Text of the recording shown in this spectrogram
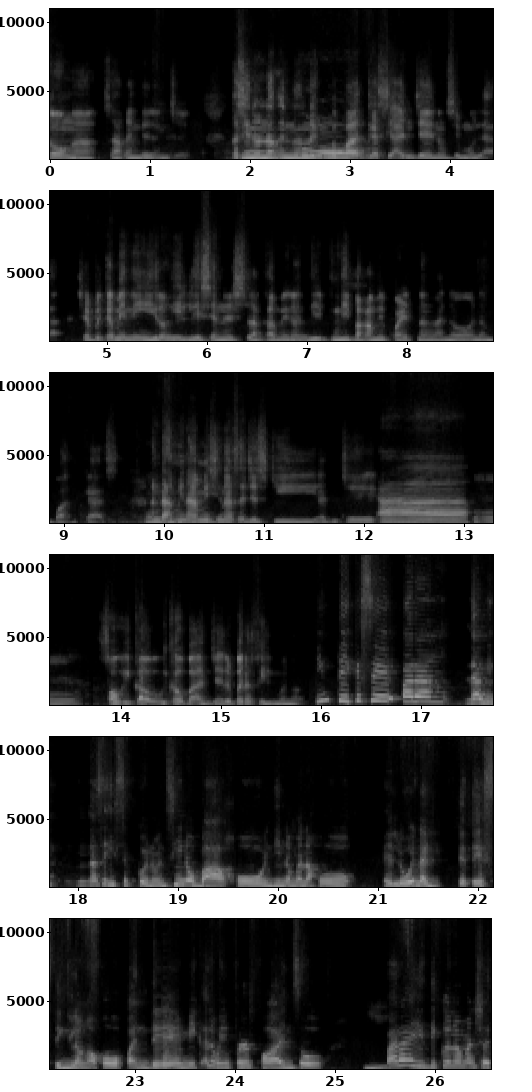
Oo nga, sa akin din ang Jay. Kasi nung, nung, nung Eh. nagpa-podcast si Anje nung simula, syempre kami ni Hero, listeners lang kami noon, hindi, hindi pa kami part ng ano ng podcast. Ang dami namin sinasuggest kay Anje. Ah, Oo. So Okay. ikaw, ikaw ba Anje? Ano ba na feel mo noon? hindi kasi parang lagi nasa isip ko noon, sino ba ako? Hindi naman ako hello, nagte-testing lang ako, pandemic, alam mo yun, for fun. So, Hmm. para hindi ko naman siya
